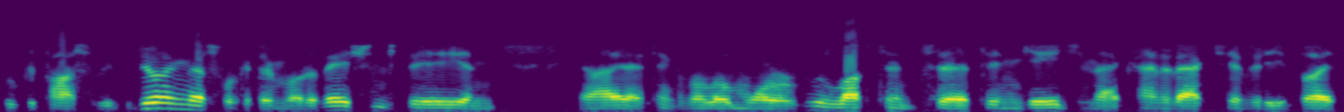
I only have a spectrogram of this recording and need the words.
who could possibly be doing this? What could their motivations be? And you know, I, I think I'm a little more reluctant to, to engage in that kind of activity. But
